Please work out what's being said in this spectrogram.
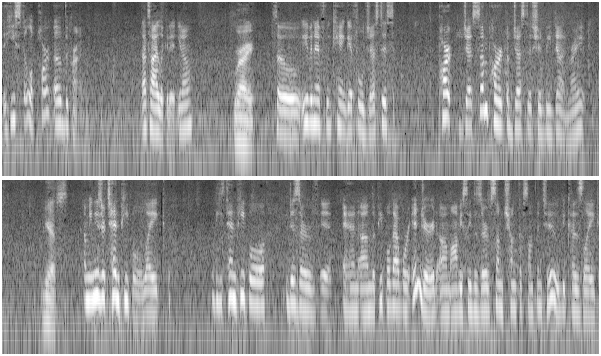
he's still a part of the crime. That's how I look at it. You know. Right. So even if we can't get full justice, part just some part of justice should be done, right? Yes. I mean, these are 10 people. Like these 10 people deserve it and um, the people that were injured um, obviously deserve some chunk of something too because like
